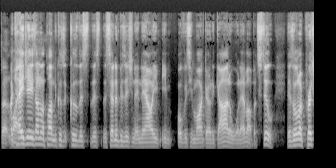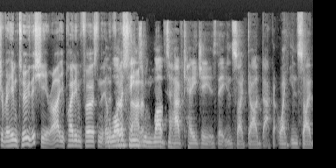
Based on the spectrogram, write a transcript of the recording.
But But like, KG is under the pump because because of this this the center position, and now he, he obviously might go to guard or whatever. But still, there's a lot of pressure for him too this year, right? You played him first in, the- a in lot of teams starter. would love to have KG as their inside guard backup, like inside,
